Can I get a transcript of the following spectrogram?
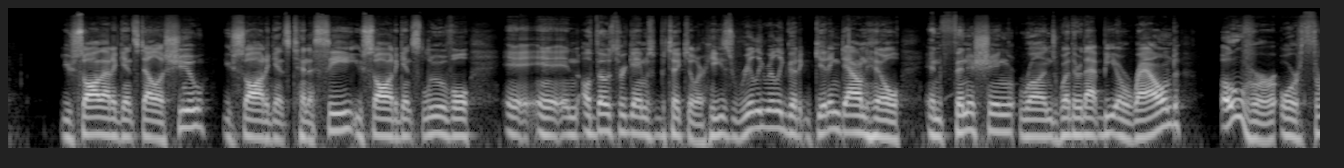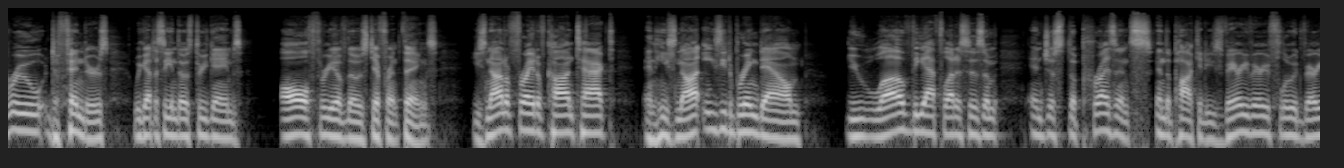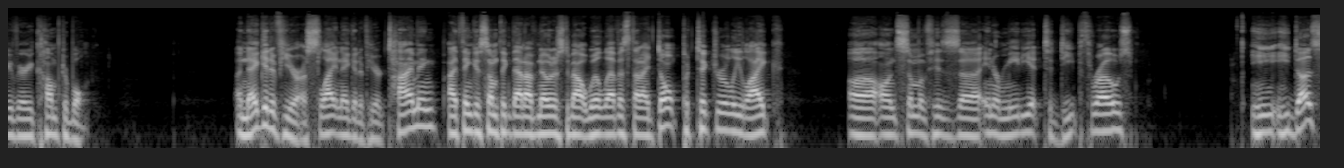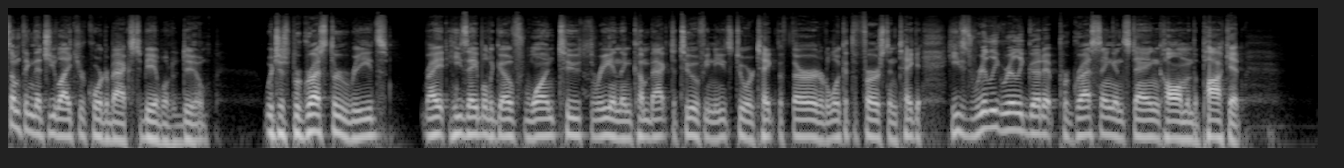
You saw that against LSU. You saw it against Tennessee. You saw it against Louisville. In, those three games in particular, he's really, really good at getting downhill and finishing runs, whether that be around, over, or through defenders. We got to see in those three games all three of those different things. He's not afraid of contact and he's not easy to bring down. You love the athleticism and just the presence in the pocket. He's very, very fluid, very, very comfortable. A negative here, a slight negative here. Timing, I think, is something that I've noticed about Will Levis that I don't particularly like uh, on some of his uh, intermediate to deep throws. He, he does something that you like your quarterbacks to be able to do, which is progress through reads. right? He's able to go one, two, three, and then come back to two if he needs to, or take the third, or look at the first and take it. He's really, really good at progressing and staying calm in the pocket.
